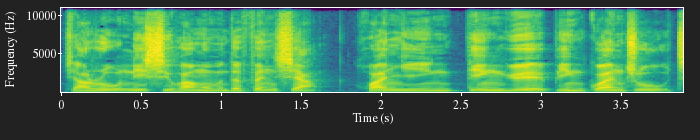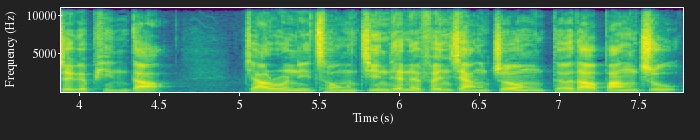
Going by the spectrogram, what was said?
假如你喜欢我们的分享，欢迎订阅并关注这个频道。假如你从今天的分享中得到帮助，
